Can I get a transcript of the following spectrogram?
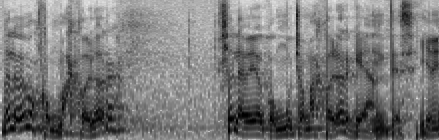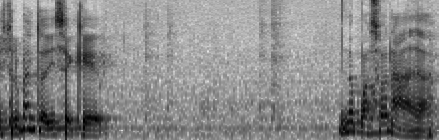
¿no lo vemos con más color? Yo la veo con mucho más color que antes. Y el instrumento dice que no pasó nada.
